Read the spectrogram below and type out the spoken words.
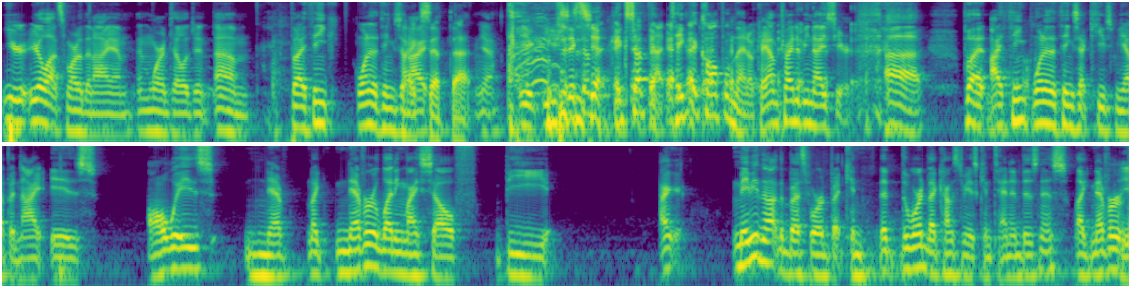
you're you're a lot smarter than I am and more intelligent. Um, but I think one of the things that I I, accept that. Yeah, you, you should accept that. accept that. Take the compliment. Okay, I'm trying to be nice here. Uh, but I think one of the things that keeps me up at night is always never like never letting myself be I maybe not the best word, but can, the, the word that comes to me is content in business. Like never Yeah.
